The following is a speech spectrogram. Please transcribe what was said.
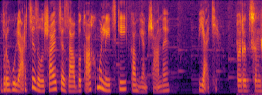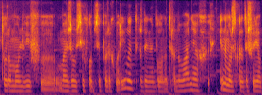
в регулярці залишається за БК Хмельницький Кам'янчани п'яті. Перед цим туром у Львів е, майже усі хлопці перехворіли. Тиждень не було на тренуваннях. Я не можу сказати, що я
